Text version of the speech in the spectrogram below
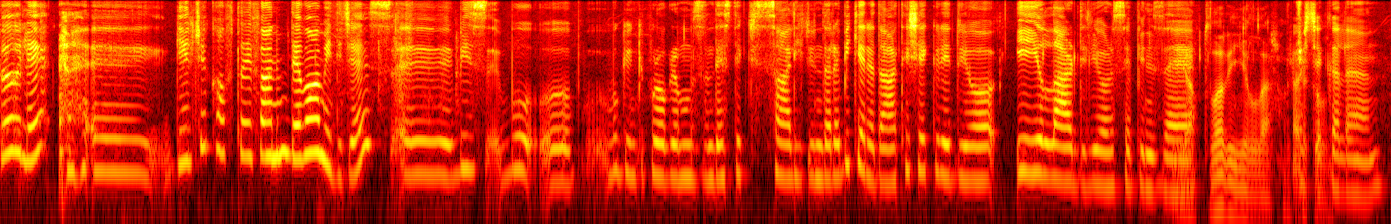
Böyle e, gelecek hafta efendim devam edeceğiz. E, biz bu e, bugünkü programımızın destekçisi Salih Dündar'a bir kere daha teşekkür ediyor. İyi yıllar diliyoruz hepinize. İyi yaptılar iyi yıllar. Hoşçakalın. Hoşça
